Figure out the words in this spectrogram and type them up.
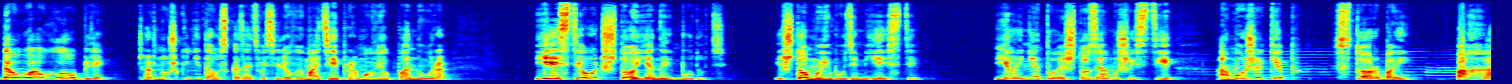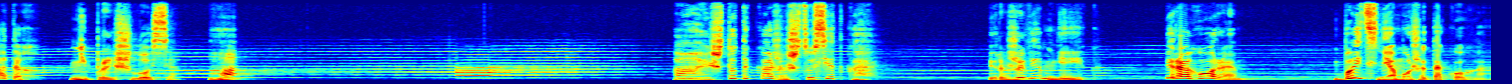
да ў аглоблі. Чарнушка не даў сказаць Васілёвай маці і прамовіў панура. Есці от што яны будуць. І што мы будзем есці. Ёй не тое, што замуж ісці, а можа, кеп з торбай па хатах не прыйшлося. Га? Ай, што ты кажаш, суседка? Перажывем неяк, перагораем. Быць не можа такога.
